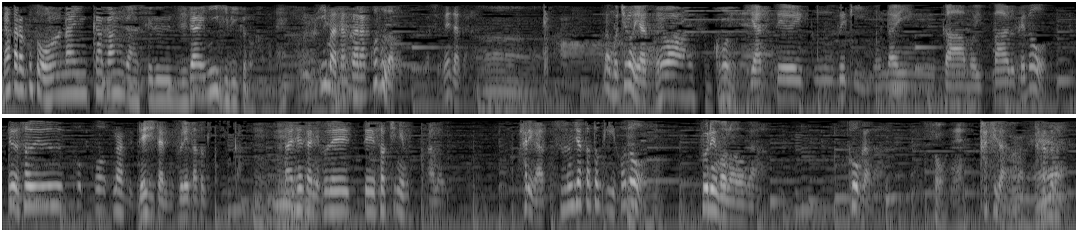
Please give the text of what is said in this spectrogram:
だからこそオンライン化ガンガンしてる時代に響くのかもね。今だからこそだとよね、だから。あまあもちろんやっこれはすごいね。やっていくべきオンライン化もいっぱいあるけど、でもそういう、ここうなんてデジタルに触れた時っていうか、うん最先端に触れて、そっちに、あの、針が進んじゃった時ほど、古いものが、効果が、そうね。価値が高くなってくる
